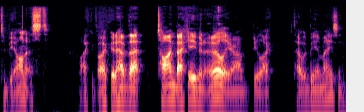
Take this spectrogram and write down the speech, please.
to be honest. Like if I could have that time back even earlier, I'd be like, that would be amazing.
